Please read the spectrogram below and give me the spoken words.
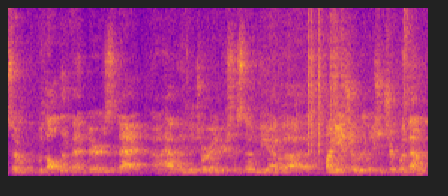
So with all the vendors that uh, have inventory on your system, do you have a financial relationship with them?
